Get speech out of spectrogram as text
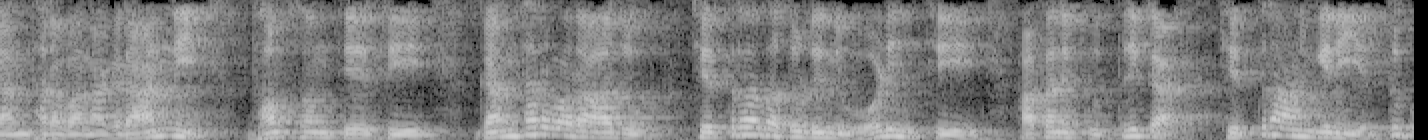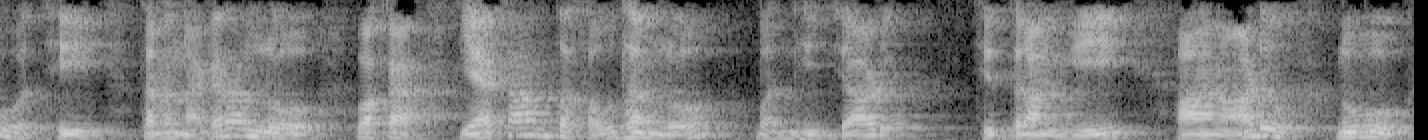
గంధర్వ నగరాన్ని ధ్వంసం చేసి గంధర్వరాజు చిత్రరథుడిని ఓడించి అతని పుత్రిక చిత్రాంగిని ఎత్తుకువచ్చి తన నగరంలో ఒక ఏకాంత సౌధంలో బంధించాడు. చిత్రాంగి ఆనాడు నువ్వు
